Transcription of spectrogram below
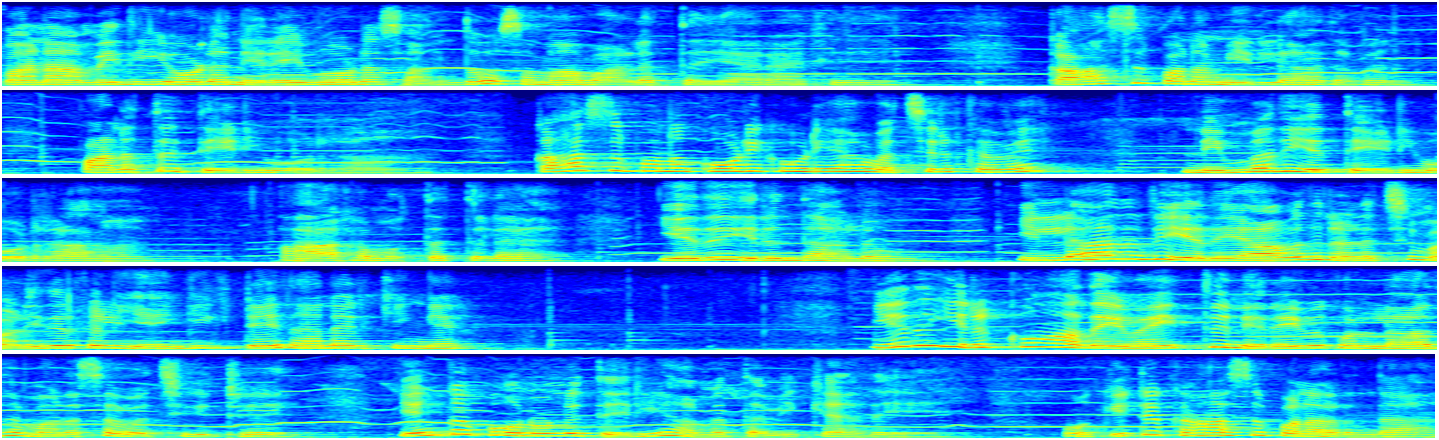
மன அமைதியோட நிறைவோட சந்தோஷமா வாழ தயாராகு. காசு பணம் இல்லாதவன் பணத்தை தேடி ஓடுறான். காசு பணம் கோடி கோடியா வச்சிருக்கவே நிம்மதியை தேடி ஓடுறான். ஆக மொத்தத்தில் எது இருந்தாலும் இல்லாதது எதையாவது நினச்சி மனிதர்கள் ஏங்கிக்கிட்டே தானே இருக்கீங்க? எது இருக்கோ அதை வைத்து நிறைவு கொள்ளாத மனசை வச்சுக்கிட்டு எங்கே போகணும்னு தெரியாமல் தவிக்காதே. உன்கிட்ட காசு பணம் இருந்தால்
